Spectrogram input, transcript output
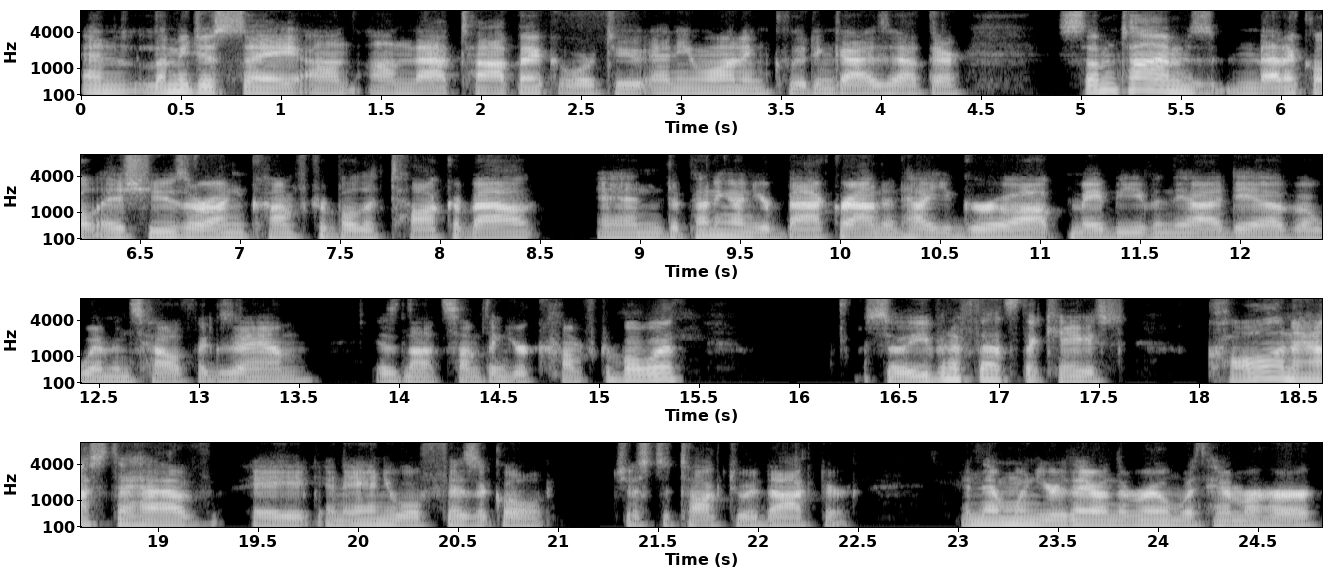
And let me just say on, on that topic or to anyone, including guys out there, sometimes medical issues are uncomfortable to talk about. And depending on your background and how you grew up, maybe even the idea of a women's health exam is not something you're comfortable with. So even if that's the case, call and ask to have a, an annual physical just to talk to a doctor. And then when you're there in the room with him or her,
